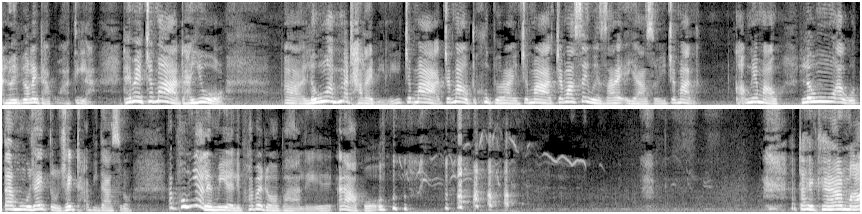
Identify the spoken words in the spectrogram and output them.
အလွယ်ပြောလိုက်တာကွာတိလားဒါပေမဲ့ကျမကဒါကြီးကိုအာလုံးဝမှတ်ထားလိုက်ပြီလေကျမကျမကိုတစ်ခုပြောလိုက်ရင်ကျမကျမစိတ်ဝင်စားတဲ့အရာဆိုရင်ကျမကောင်းနေမအောင်လုံးဝကိုတတ်မှုရိုက်တူရိုက်ထားပြီးသားဆိုတော့အဖုန်းကြီးကလည်းမေးရလေဖွားဘက်တော့ပါလေတဲ့အဲ့ဒါပေါ့ အတိုက်ခံရမှာ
